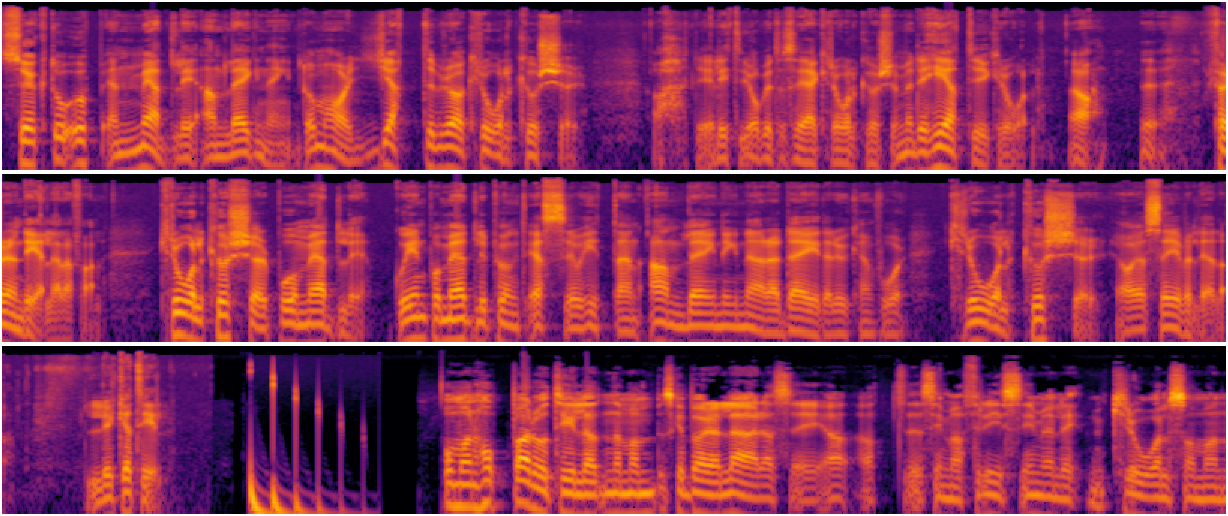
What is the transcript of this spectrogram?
Sök då upp en medley-anläggning. De har jättebra crawlkurser. Ah, det är lite jobbigt att säga crawlkurser, men det heter ju crawl. Ja, eh, för en del i alla fall. Crawlkurser på Medley. Gå in på medley.se och hitta en anläggning nära dig där du kan få crawlkurser. Ja, jag säger väl det då. Lycka till! Om man hoppar då till att när man ska börja lära sig att, att simma frisim eller crawl som man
